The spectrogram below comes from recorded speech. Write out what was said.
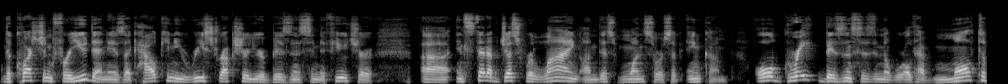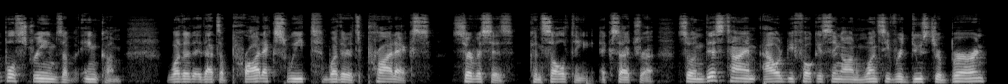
the question for you then is like how can you restructure your business in the future uh, instead of just relying on this one source of income all great businesses in the world have multiple streams of income whether that's a product suite whether it's products services, consulting, etc. So in this time, I would be focusing on once you've reduced your burn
